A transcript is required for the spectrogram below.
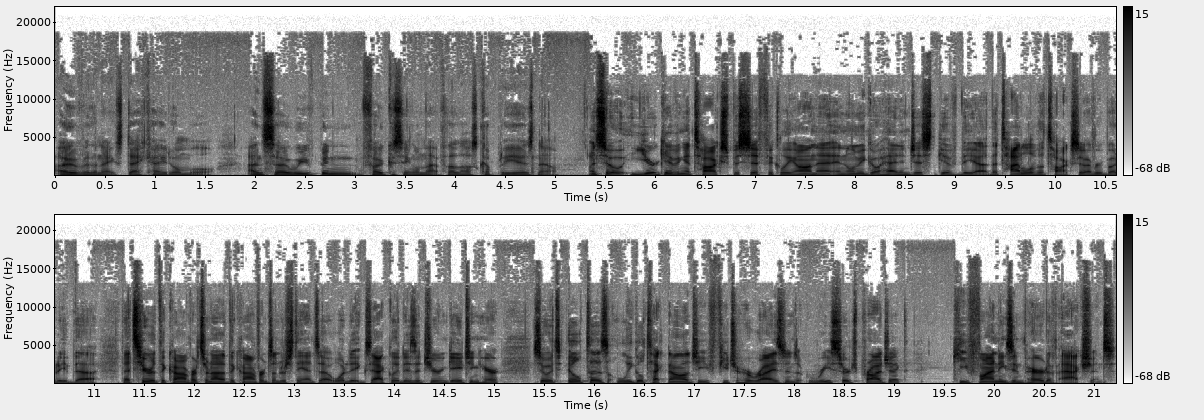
over the next decade or more. And so we've been focusing on that for the last couple of years now. And so you're giving a talk specifically on that. And let me go ahead and just give the uh, the title of the talk so everybody the, that's here at the conference or not at the conference understands uh, what exactly it is that you're engaging here. So it's ILTA's Legal Technology Future Horizons Research Project, Key Findings, Imperative Actions.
